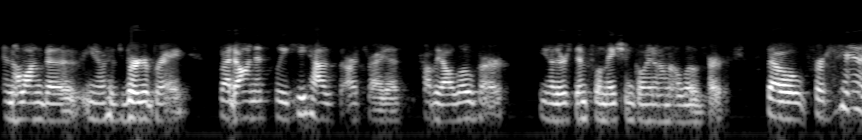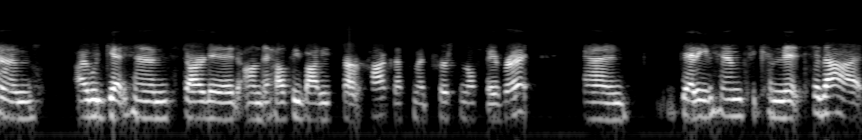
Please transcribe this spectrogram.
and along the you know his vertebrae. But honestly, he has arthritis probably all over. You know, there's inflammation going on all over. So for him, I would get him started on the Healthy Body Start Pack. That's my personal favorite, and getting him to commit to that,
